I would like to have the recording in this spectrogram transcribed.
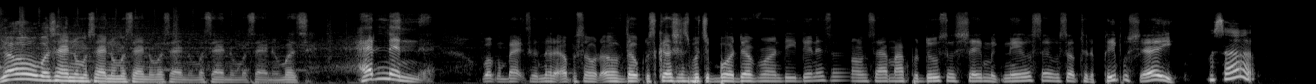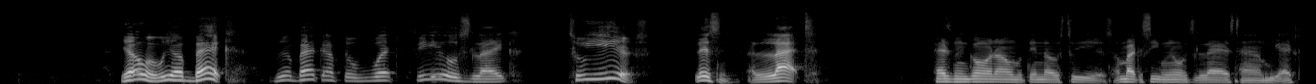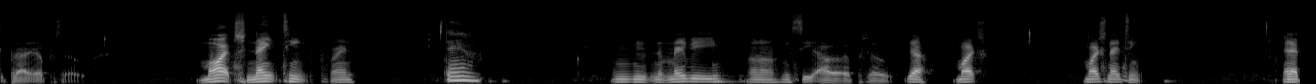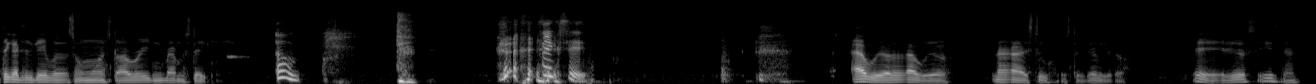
Yo, what's happening? What's happening? What's happening? What's happening? What's happening? What's happening? What's happening? Welcome back to another episode of Dope Discussions with your boy Devon D. Dennis alongside my producer Shay McNeil. Say what's up to the people, Shay. What's up? Yo, we are back. We are back after what feels like two years. Listen, a lot has been going on within those two years. I'm about to see when was the last time we actually put out an episode. March 19th, friend. Damn. Maybe hold on. Let me see our episodes. Yeah, March, March 19th. And I think I just gave us a one star rating by mistake. Oh, fix it. I will. I will. Nah, it's two. It's two. There we go. There it is. It's done.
